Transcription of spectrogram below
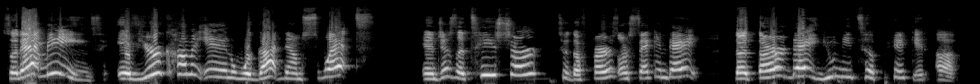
So that means if you're coming in with goddamn sweats and just a t-shirt to the first or second date, the third date you need to pick it up.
